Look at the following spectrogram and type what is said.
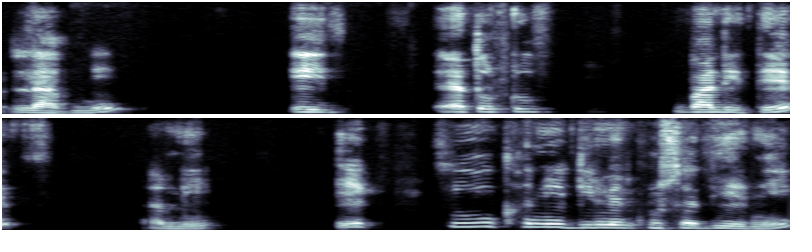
লাভ নেই। এই এতটুক বালিতে আমি একটুখানি ডিমের খোসা দিয়ে নিই।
